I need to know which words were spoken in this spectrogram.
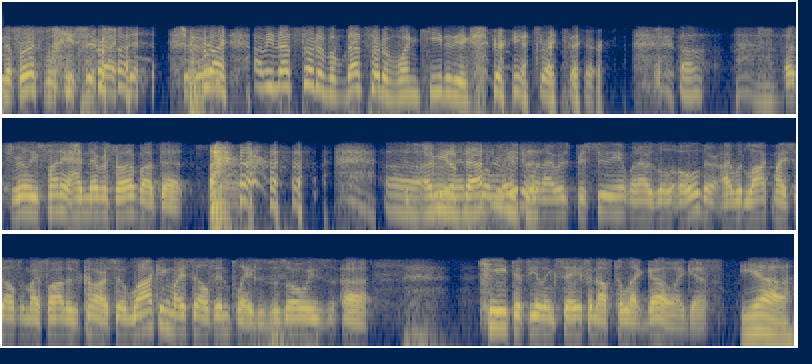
the first place, right? right. I mean, that's sort of a, that's sort of one key to the experience right there. Uh, that's really funny. I had never thought about that. Uh, I mean, a bathroom. Well, later, a... when I was pursuing it, when I was a little older, I would lock myself in my father's car. So locking myself in places was always uh key to feeling safe enough to let go. I guess. Yeah,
